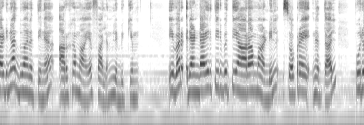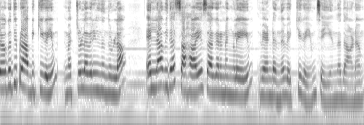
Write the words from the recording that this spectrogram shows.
കഠിനാധ്വാനത്തിന് അർഹമായ ഫലം ലഭിക്കും. ഇവർ രണ്ടായിരത്തി ഇരുപത്തി ആറാം ആണ്ടിൽ സ്വപ്രയത്നത്താൽ പുരോഗതി പ്രാപിക്കുകയും മറ്റുള്ളവരിൽ നിന്നുള്ള എല്ലാവിധ സഹായ സഹകരണങ്ങളെയും വേണ്ടെന്ന് വെക്കുകയും ചെയ്യുന്നതാണ്.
